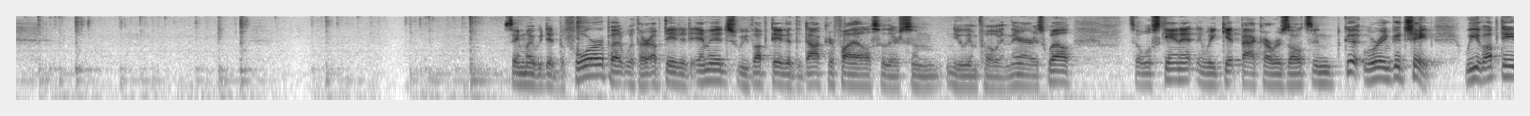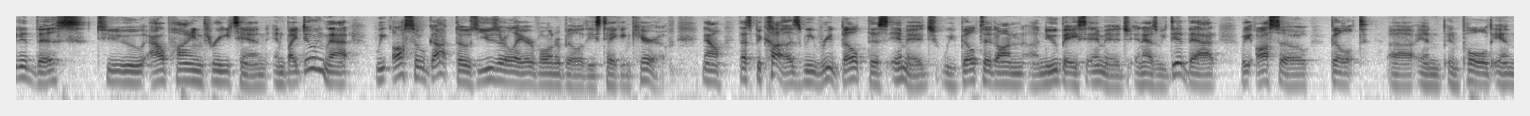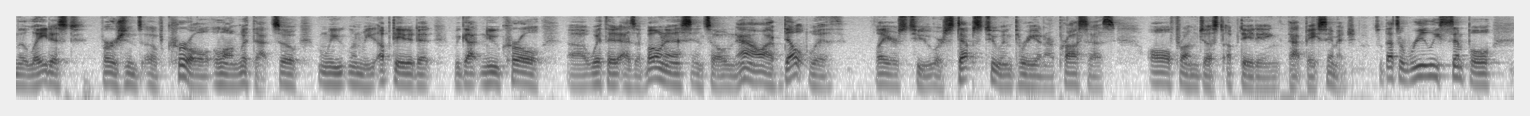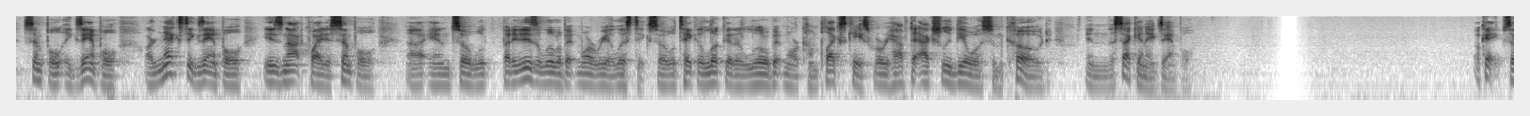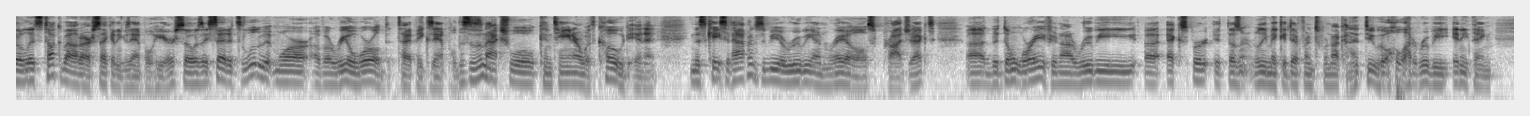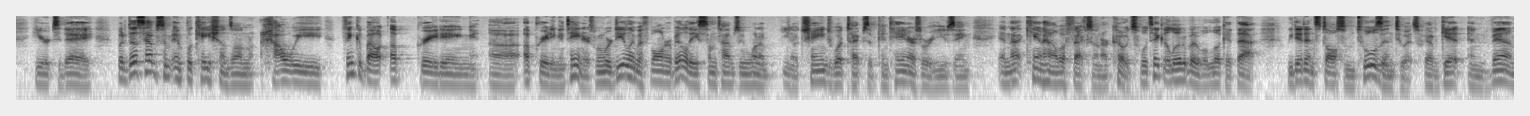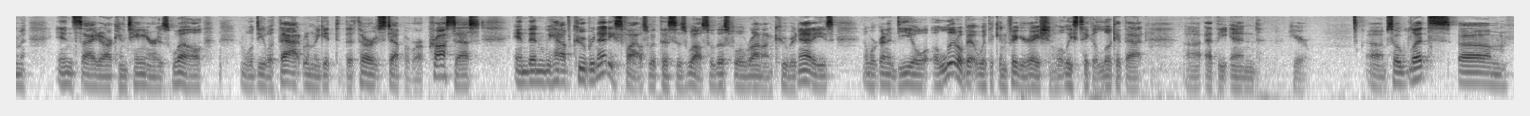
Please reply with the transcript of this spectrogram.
Same way we did before, but with our updated image, we've updated the Docker file, so there's some new info in there as well. So we'll scan it and we get back our results and good, we're in good shape. We've updated this to Alpine 310 and by doing that, we also got those user layer vulnerabilities taken care of. Now that's because we rebuilt this image, we built it on a new base image and as we did that, we also built uh, and, and pulled in the latest versions of curl along with that. So when we when we updated it, we got new curl uh, with it as a bonus. And so now I've dealt with layers two or steps two and three in our process, all from just updating that base image. So that's a really simple, simple example. Our next example is not quite as simple, uh, and so, we'll, but it is a little bit more realistic. So we'll take a look at a little bit more complex case where we have to actually deal with some code in the second example. Okay, so let's talk about our second example here. So as I said, it's a little bit more of a real world type example. This is an actual container with code in it. In this case, it happens to be a Ruby on Rails project, uh, but don't worry if you're not a Ruby uh, expert, it doesn't really make a difference. We're not gonna do a whole lot of Ruby anything here today, but it does have some implications on how we think about upgrading uh, upgrading containers. When we're dealing with vulnerabilities, sometimes we wanna you know, change what types of containers we're using, and that can have effects on our code. So we'll take a little bit of a look at that. We did install some tools into it. So we have Git and Vim inside our container as well. And we'll deal with that when we get to the third step of our process. And then we have Kubernetes files with this as well. So this will run on Kubernetes, and we're going to deal a little bit with the configuration. We'll at least take a look at that uh, at the end here. Um, so let's um,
